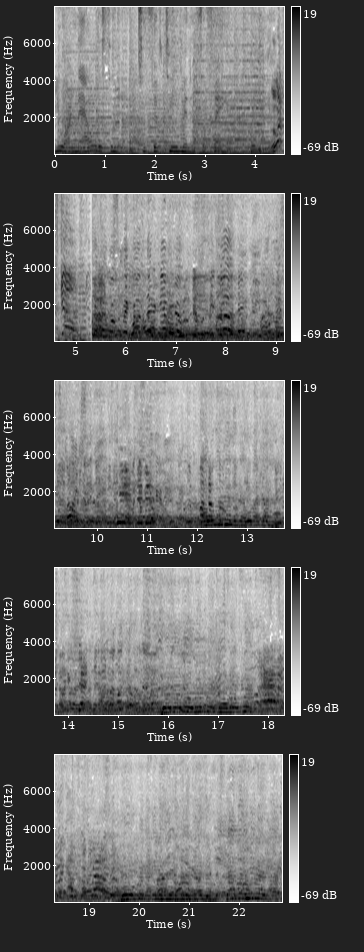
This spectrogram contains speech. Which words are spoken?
You are now listening to 15 Minutes of Fame Radio. Let's go! Yeah, nigga. Fuck up some shit. Yo, yo, yo, real quick, man, real quick. Real quick, I need y'all to listen to the judges. Stop on me, man. All right.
